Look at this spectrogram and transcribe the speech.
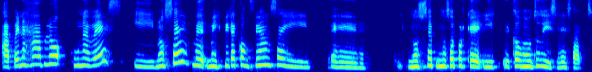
apenas hablo una vez y no sé, me, inspira confianza y eh, no, sé, no sé por qué, y como tú dices, exacto.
